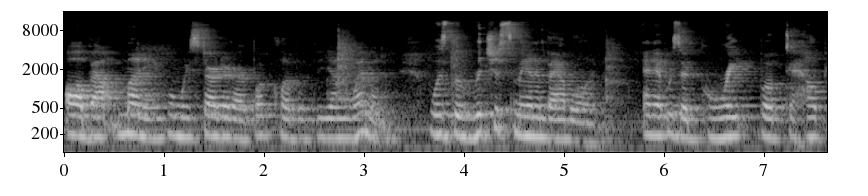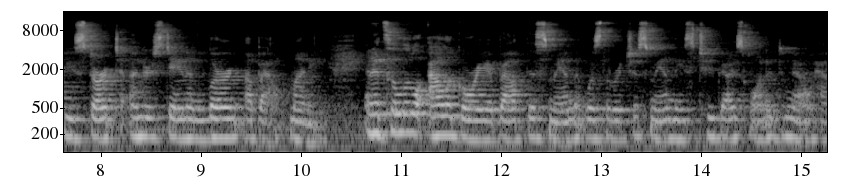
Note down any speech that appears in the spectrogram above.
all about money when we started our book club with the young women was The Richest Man in Babylon. And it was a great book to help you start to understand and learn about money. And it's a little allegory about this man that was the richest man. These two guys wanted to know how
